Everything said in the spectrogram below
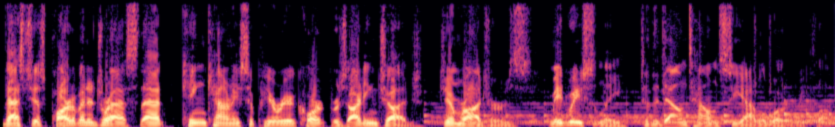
That's just part of an address that King County Superior Court presiding judge Jim Rogers made recently to the downtown Seattle Rotary Club.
